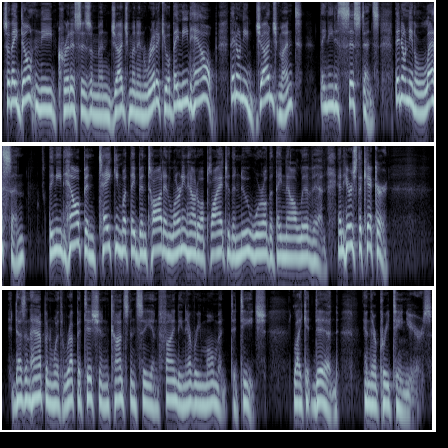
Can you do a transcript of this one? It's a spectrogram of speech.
So they don't need criticism and judgment and ridicule. They need help. They don't need judgment. They need assistance. They don't need a lesson. They need help in taking what they've been taught and learning how to apply it to the new world that they now live in. And here's the kicker it doesn't happen with repetition, constancy, and finding every moment to teach like it did in their preteen years.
